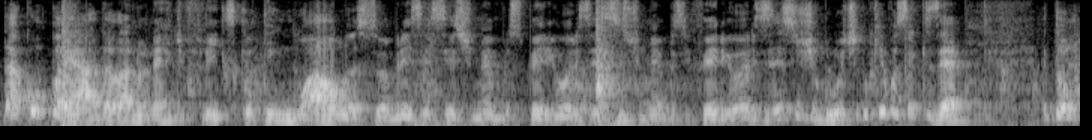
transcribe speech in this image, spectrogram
Dar acompanhada lá no Nerdflix, que eu tenho aulas sobre exercício de membros superiores, exercício de membros inferiores, exercício de glúteo, do que você quiser. Então,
